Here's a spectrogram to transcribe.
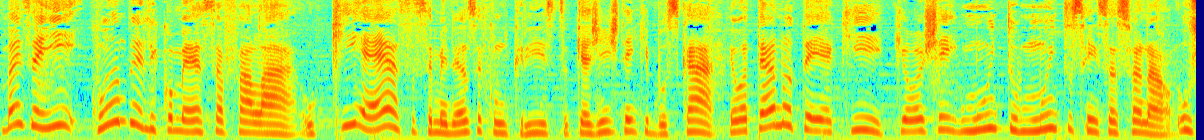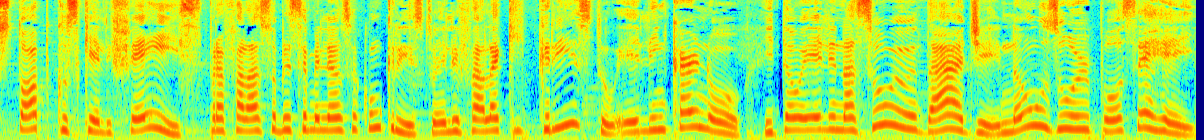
Mas aí, quando ele começa a falar o que é essa semelhança com Cristo, que a gente tem que buscar, eu até anotei aqui que eu achei muito, muito sensacional. Os tópicos que ele fez para falar sobre semelhança com Cristo. Ele fala que Cristo, ele encarnou. Então ele, na sua humildade, não usurpou ser rei,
